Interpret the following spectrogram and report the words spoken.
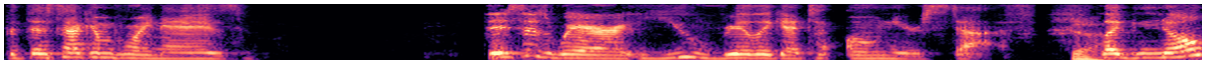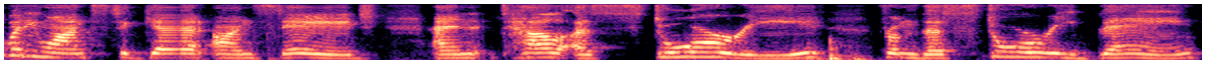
But the second point is this is where you really get to own your stuff. Yeah. Like nobody wants to get on stage and tell a story from the story bank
